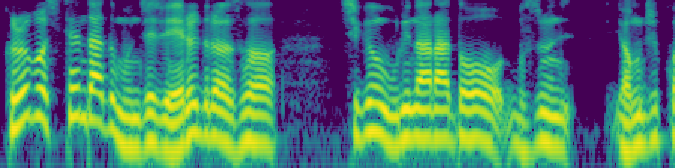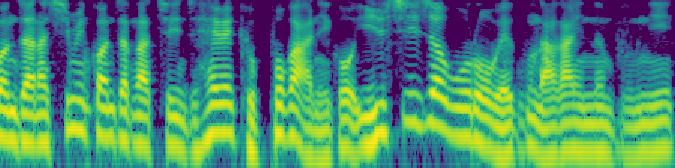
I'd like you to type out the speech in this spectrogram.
글로벌 스탠다드 문제죠. 예를 들어서 지금 우리나라도 무슨 영주권자나 시민권자 같이 이제 해외 교포가 아니고 일시적으로 외국 나가 있는 분이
